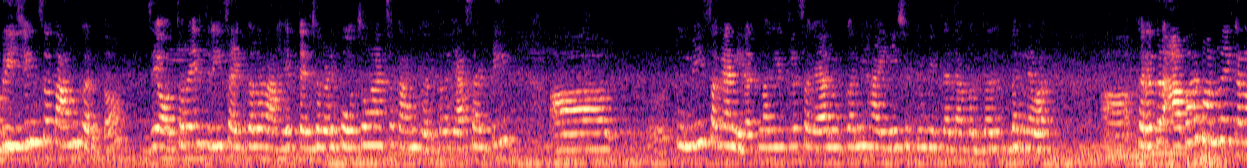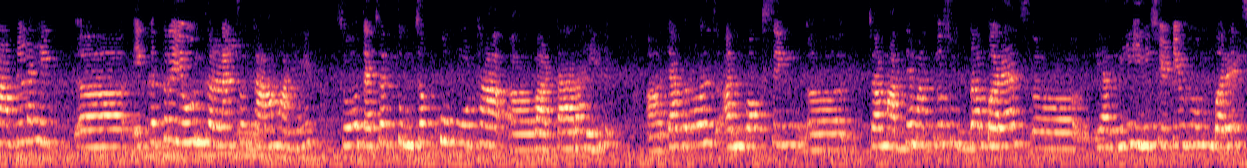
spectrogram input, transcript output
ब्रिजिंगचं काम करतं. जे ऑथोराईज रिसायकलर आहेत त्यांच्याकडे पोहोचवण्याचं काम करतं. यासाठी तुम्ही सगळ्यांनी रत्नागिरीतल्या सगळ्या लोकांनी हा इनिशिएटिव्ह घेतला त्याबद्दल धन्यवाद. खरं तर आभार मानू नये कारण आपल्याला हे एकत्र येऊन करण्याचं काम आहे. सो त्याच्यात तुमचा खूप मोठा वाटा राहील. त्याबरोबरच अनबॉक्सिंग च्या माध्यमातून सुद्धा बऱ्याच यांनी इनिशिएटिव्ह घेऊन बरेच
